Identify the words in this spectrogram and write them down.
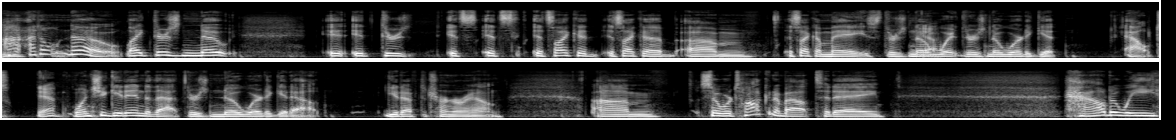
I, I don't know. Like there's no it, it there's it's it's it's like a it's like a um it's like a maze. There's no Yeah. way there's nowhere to get out. Yeah. Once you get into that, there's nowhere to get out. You'd have to turn around. Um, so we're talking about today how do we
